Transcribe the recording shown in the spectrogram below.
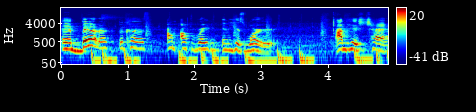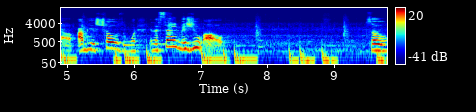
and better because I'm operating in his word. I'm his child. I'm his chosen one. And the same as you all. So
